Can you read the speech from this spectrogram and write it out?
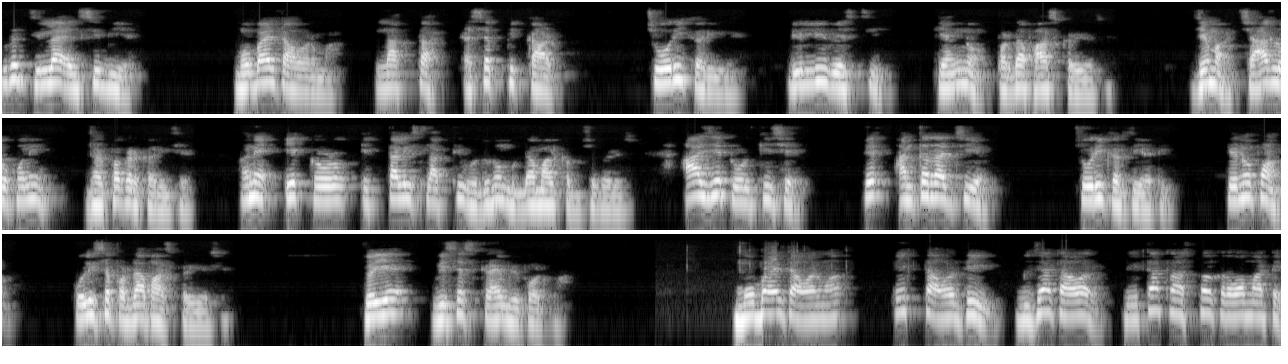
સુરત જિલ્લા એલસીબીએ મોબાઈલ ટાવરમાં લાગતા એસએફપી કાર્ડ ચોરી કરીને દિલ્હી વેચતી ગેંગનો પર્દાફાશ કર્યો છે. જેમાં ચાર લોકોની ધરપકડ કરી છે અને એક કરોડ એકતાલીસ લાખથી વધુનો મુદ્દામાલ કબજે કર્યો છે. આ જે ટોળકી છે તે આંતરરાજ્યીય ચોરી કરતી હતી. તેનો પણ પોલીસે પર્દાફાશ કર્યો છે. જોઈએ વિશેષ ક્રાઇમ રિપોર્ટમાં મોબાઈલ ટાવરમાં એક ટાવરથી બીજા ટાવર ડેટા ટ્રાન્સફર કરવા માટે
